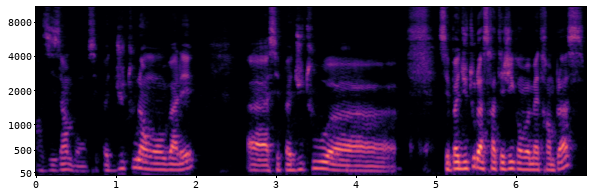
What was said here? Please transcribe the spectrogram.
en se disant bon, c'est pas du tout là où on va aller. Euh, c'est pas du tout, euh, c'est pas du tout la stratégie qu'on veut mettre en place.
